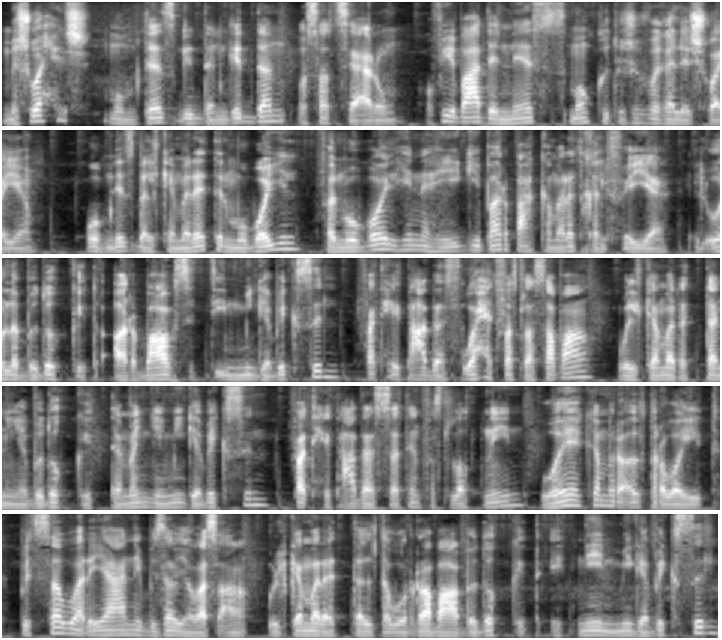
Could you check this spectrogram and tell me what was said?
مش وحش ممتاز جدا جدا قصاد سعره. وفي بعض الناس que toujours verra le choyant. وبالنسبة لكاميرات الموبايل فالموبايل هنا هيجي بأربع كاميرات خلفية الأولى بدقة 64 ميجا بكسل فتحة عدسة 1.7 والكاميرا التانية بدقة 8 ميجا بكسل فتحة عدسة 2.2 وهي كاميرا ultra wide بتصور يعني بزاوية واسعة والكاميرا التالتة والرابعة بدقة 2 ميجا بكسل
